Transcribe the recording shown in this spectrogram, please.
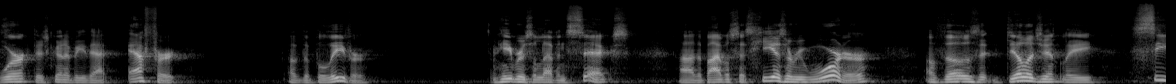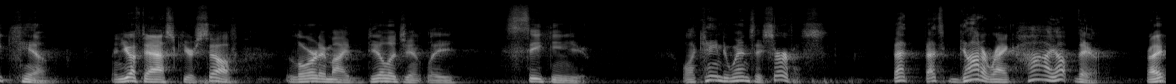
work, there's going to be that effort of the believer. In Hebrews 11 6, uh, the Bible says, He is a rewarder of those that diligently seek Him. And you have to ask yourself, Lord, am I diligently seeking you? Well, I came to Wednesday service. That, that's got to rank high up there right?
